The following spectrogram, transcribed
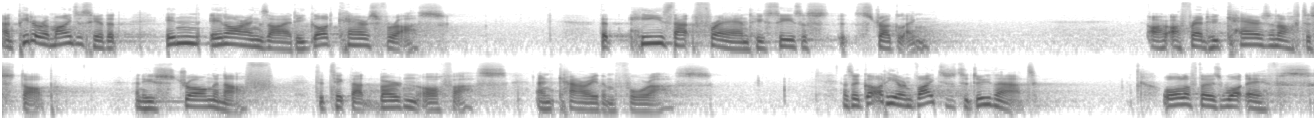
And Peter reminds us here that in, in our anxiety, God cares for us. That He's that friend who sees us struggling our, our friend who cares enough to stop and who's strong enough to take that burden off us and carry them for us. And so God here invites us to do that. All of those what ifs,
